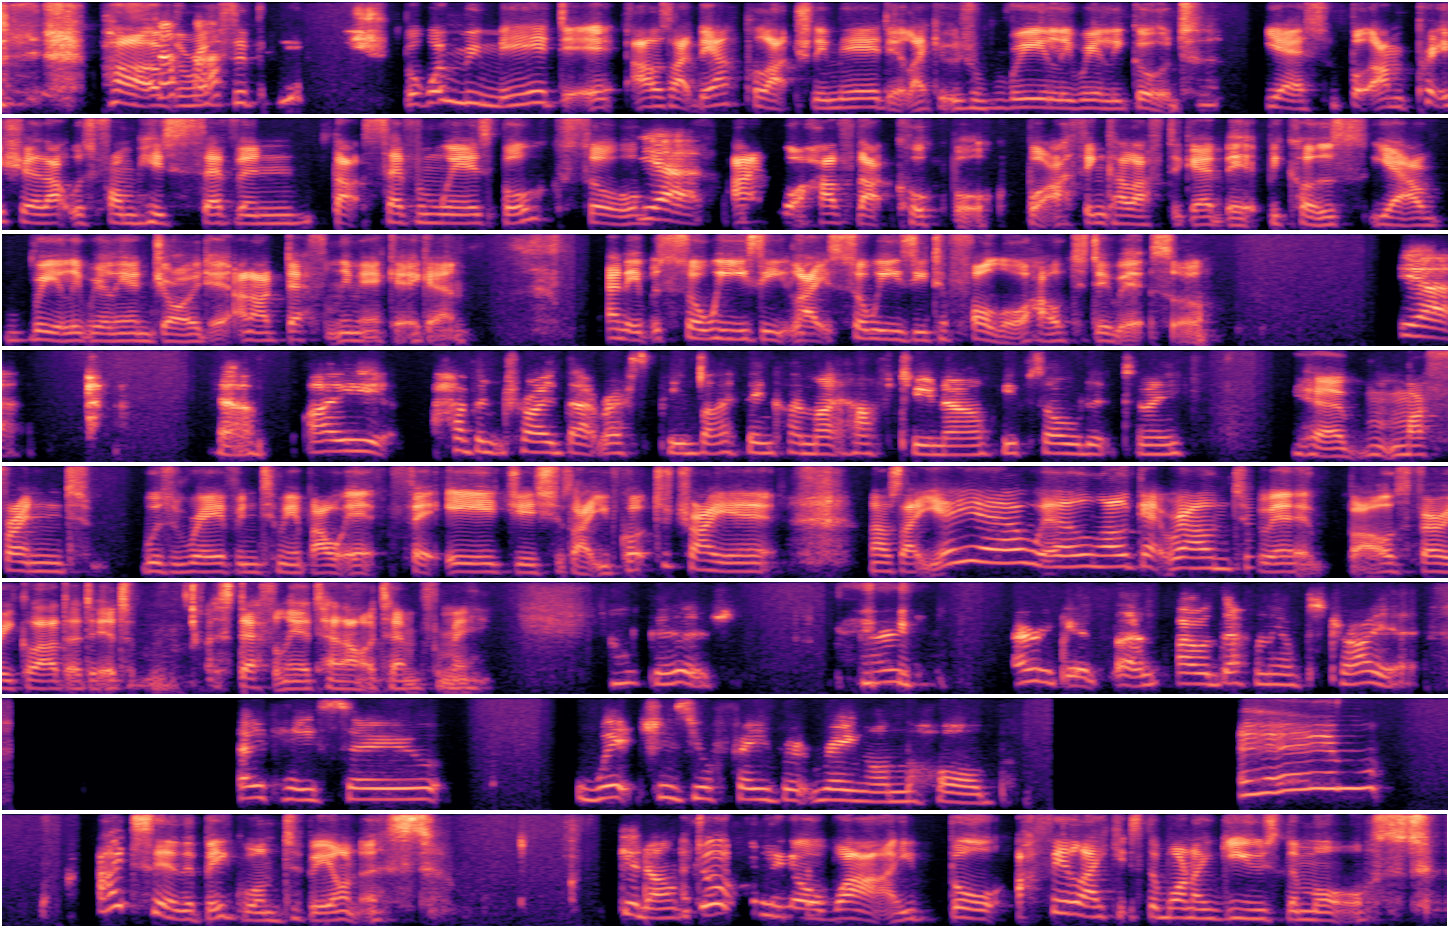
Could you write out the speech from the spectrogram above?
part of the recipe but when we made it i was like the apple actually made it like it was really really good Yes, but I'm pretty sure that was from his seven that seven ways book. So Yeah. I don't have that cookbook, but I think I'll have to get it because yeah, I really, really enjoyed it and I'd definitely make it again. And it was so easy, like so easy to follow how to do it. So Yeah. Yeah. I haven't tried that recipe, but I think I might have to now. You've sold it to me. yeah, my friend was raving to me about it for ages. She was like, You've got to try it. And I was like, Yeah, yeah, I will. I'll get round to it. But I was very glad I did. It's definitely a 10 out of 10 for me. Oh, good. Very, very good then. I will definitely have to try it. Okay, so which is your favourite ring on the hob? Um, I'd say the big one, to be honest. Good I don't really know why, but I feel like it's the one I use the most.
